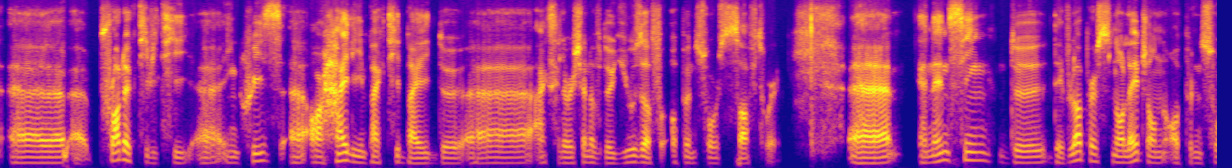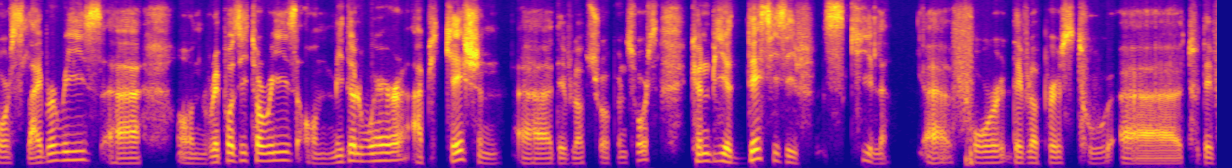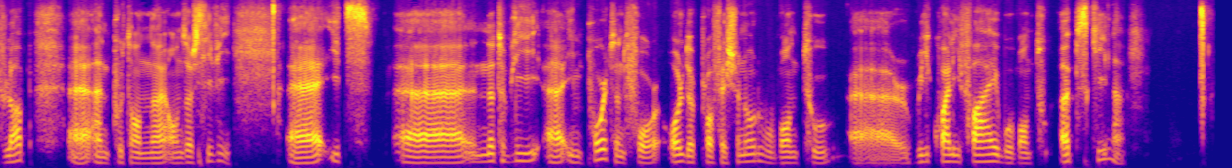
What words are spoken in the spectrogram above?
productivity increase are highly impacted by the acceleration of the use of open source software enhancing the developer's knowledge on open source libraries, uh, on repositories, on middleware application uh, developed through open source can be a decisive skill uh, for developers to uh, to develop uh, and put on uh, on their CV. it's notably important for older professionals who want to requalify, who want to upskill,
